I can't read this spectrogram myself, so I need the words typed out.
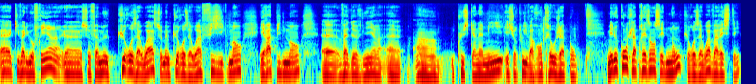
euh, qui va lui offrir euh, ce fameux Kurosawa, ce même Kurosawa physiquement et rapidement euh, va devenir un plus qu'un ami et surtout il va rentrer au Japon. Mais le conte, la présence et le nom, Kurosawa va rester.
